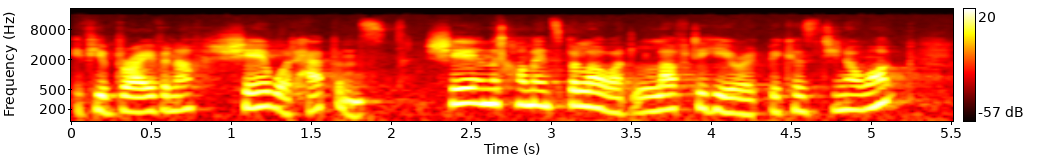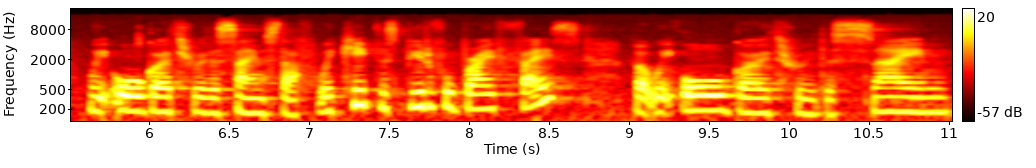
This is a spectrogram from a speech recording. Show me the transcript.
If you're brave enough, share what happens share in the comments below. I'd love to hear it because do you know what? We all go through the same stuff. We keep this beautiful, brave face, but we all go through the same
